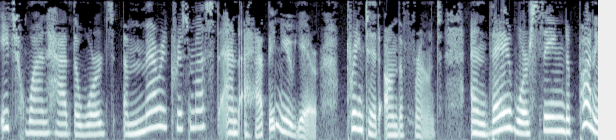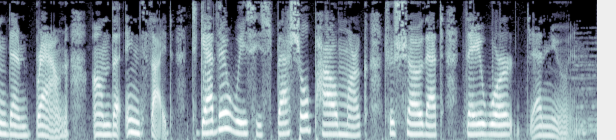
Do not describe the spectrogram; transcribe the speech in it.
each one had the words A Merry Christmas and a Happy New Year printed on the front, and they were seeing the Paddington Brown on the inside, together with his special paw mark to show that they were genuine.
